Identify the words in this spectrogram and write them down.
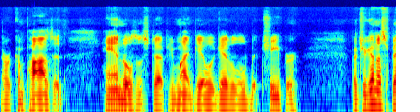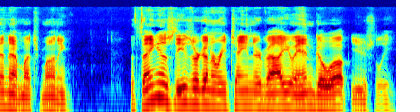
or composite handles and stuff. You might be able to get a little bit cheaper. But you're going to spend that much money. The thing is, these are going to retain their value and go up usually.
